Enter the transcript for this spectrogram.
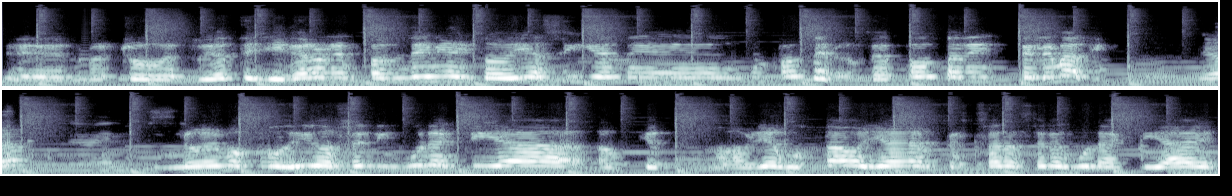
eh, nuestros estudiantes llegaron en pandemia y todavía siguen en pandemia, o sea, todos están en telemático. No hemos podido hacer ninguna actividad, aunque nos habría gustado ya empezar a hacer algunas actividades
